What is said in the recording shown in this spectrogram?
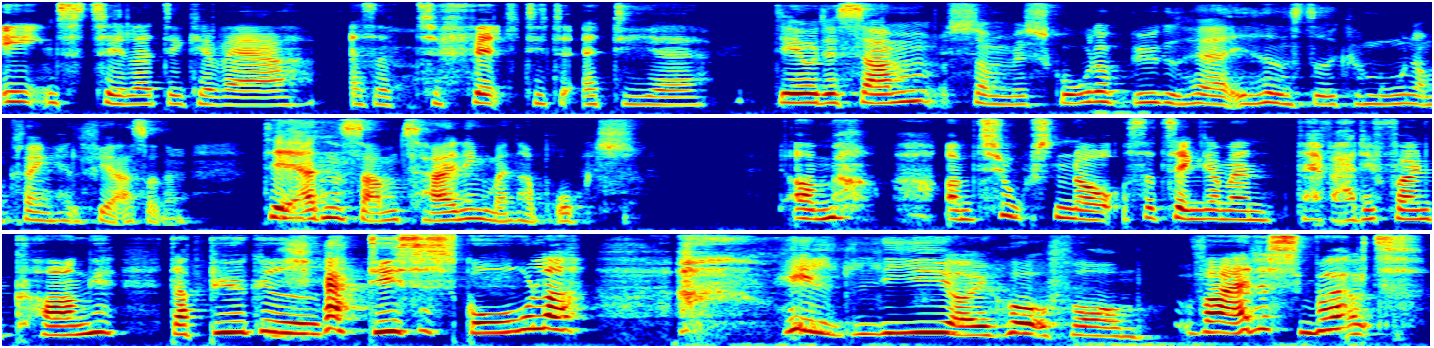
ens til, at det kan være altså, tilfældigt, at de er... Det er jo det samme som med skoler bygget her i Hedensted Kommune omkring 70'erne. Det er den samme tegning, man har brugt. Om, om tusind år, så tænker man, hvad var det for en konge, der byggede Ja. disse skoler? Helt lige og i H-form. Hvor er det smukt!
